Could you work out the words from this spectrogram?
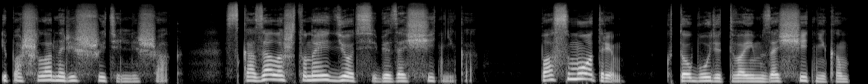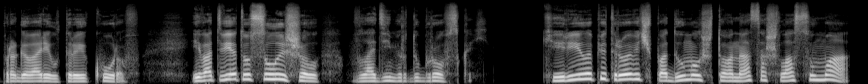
и пошла на решительный шаг. Сказала, что найдет себе защитника. «Посмотрим, кто будет твоим защитником», — проговорил Троекуров. И в ответ услышал Владимир Дубровский. Кирилл Петрович подумал, что она сошла с ума.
